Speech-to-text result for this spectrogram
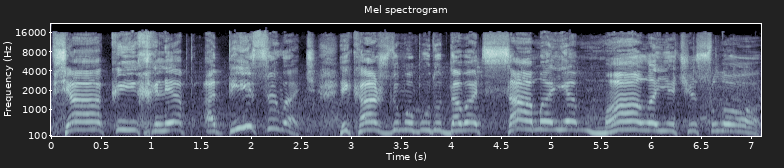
всякий хлеб описывать, и каждому будут давать самое малое число,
